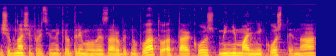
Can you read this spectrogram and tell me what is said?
і щоб наші працівники отримували заробітну плату, а також мінімальні кошти на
